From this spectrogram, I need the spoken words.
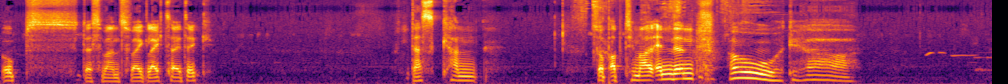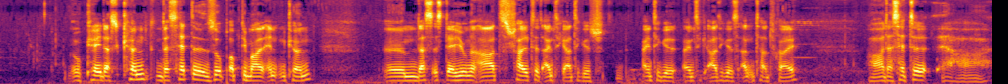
Ups, das waren zwei gleichzeitig. Das kann suboptimal enden. Oh, ja. Okay, das könnte, das hätte suboptimal enden können. Ähm, das ist der junge Arzt, schaltet einzigartiges, einzige, einzigartiges Attentat frei. Oh, das hätte, ja,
